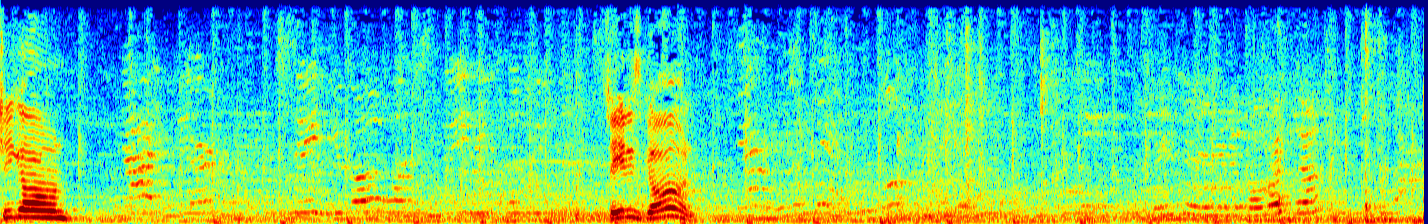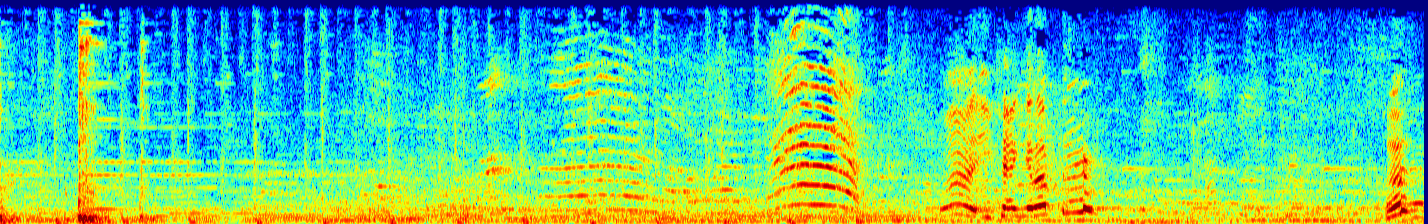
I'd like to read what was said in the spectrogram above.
She gone. Sadie's gone. What? You can't get up there? Huh?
